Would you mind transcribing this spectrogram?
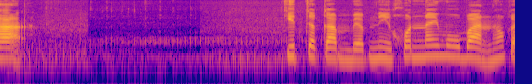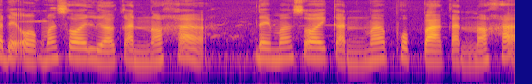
ค่ะ กิจกรรมแบบนี้คนในหมู่บ้านเขาก็ได้ออกมาซอยเหลือกันเนาะค่ะ ได้มาซอยกันมาพบปะกันเนาะค่ะ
